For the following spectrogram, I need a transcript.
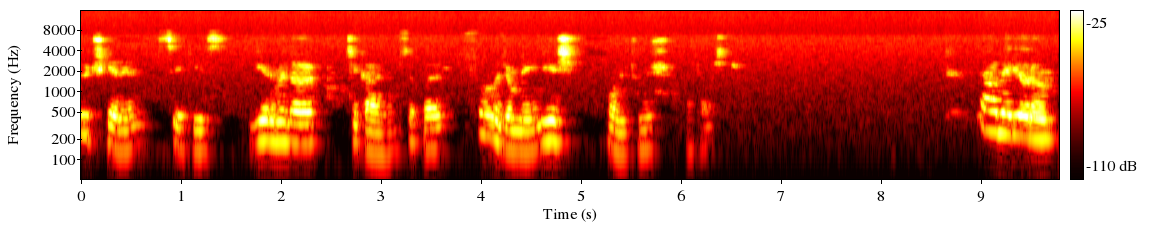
3 kere 8 24 çıkardım 0. Sonucum neymiş? 13'müş arkadaşlar. Devam ediyorum.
